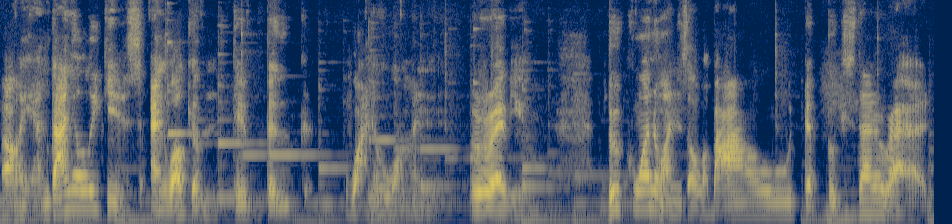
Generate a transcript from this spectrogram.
I am Daniel Lucas, and welcome to Book 101 Review. Book 101 is all about the books that I read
